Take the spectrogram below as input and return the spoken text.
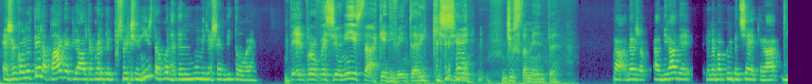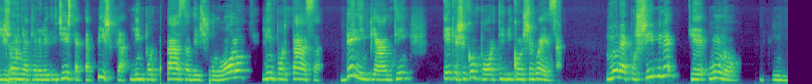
E secondo te la paga è più alta quella del professionista o quella dell'umile servitore? del professionista che diventa ricchissimo, giustamente. No, adesso al di là de- delle battute, eccetera, bisogna che l'elettricista capisca l'importanza del suo ruolo, l'importanza degli impianti e che si comporti di conseguenza. Non è possibile che uno, un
